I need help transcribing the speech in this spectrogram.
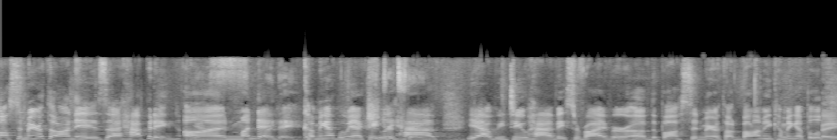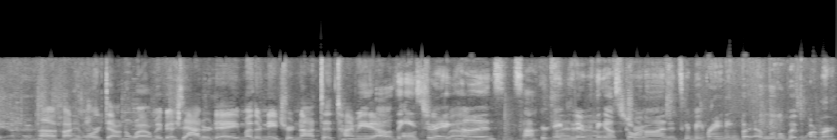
Boston Marathon is uh, happening on Yes, Monday. Monday. Coming up, and we actually Patriots Day. have, yeah, we do have a survivor of the Boston Marathon bombing coming up a little. Right. Uh, I haven't worked out in a while. Maybe Saturday. Mother Nature not uh, timing it out all the all Easter egg well. hunts and soccer games I and everything else going true. on. It's going to be raining, but a little bit warmer.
